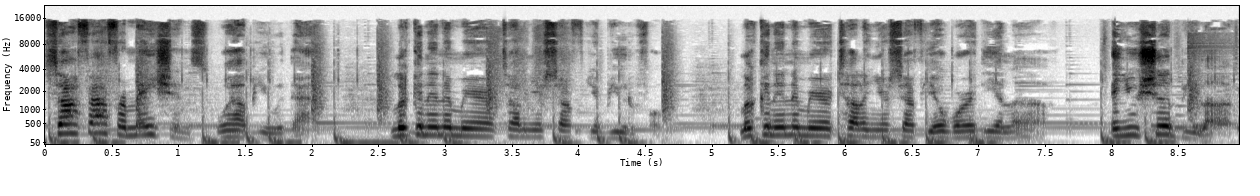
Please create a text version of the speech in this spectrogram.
Self affirmations will help you with that. Looking in the mirror, telling yourself you're beautiful. Looking in the mirror, telling yourself you're worthy of love. And you should be loved.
